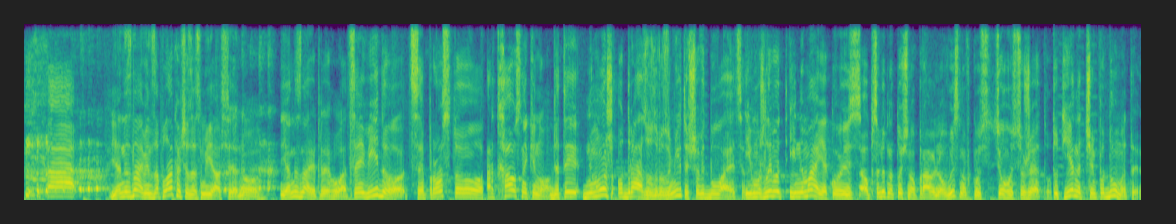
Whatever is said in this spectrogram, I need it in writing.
Я не знаю, він заплакав чи засміявся. Ну я не знаю, як реагувати. Це відео це просто артхаусне кіно, де ти не можеш одразу зрозуміти, що відбувається. І можливо, і немає якоїсь абсолютно точного правильного висновку з цього сюжету. Тут є над чим подумати.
